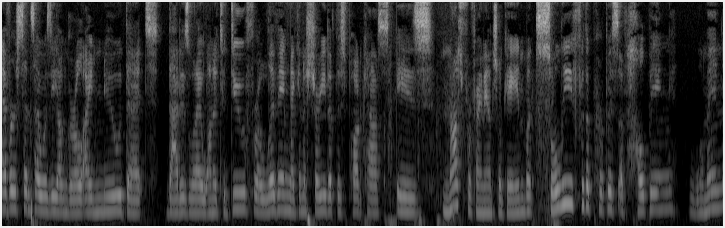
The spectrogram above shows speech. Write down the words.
Ever since I was a young girl, I knew that that is what I wanted to do for a living. I can assure you that this podcast is not for financial gain, but solely for the purpose of helping women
